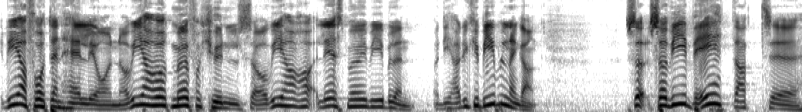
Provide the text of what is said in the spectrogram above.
vi, har fått Den hellige ånd, og vi har hørt mye forkynnelse, og vi har lest mye i Bibelen. Og de hadde jo ikke Bibelen engang. Så, så vi vet at eh,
